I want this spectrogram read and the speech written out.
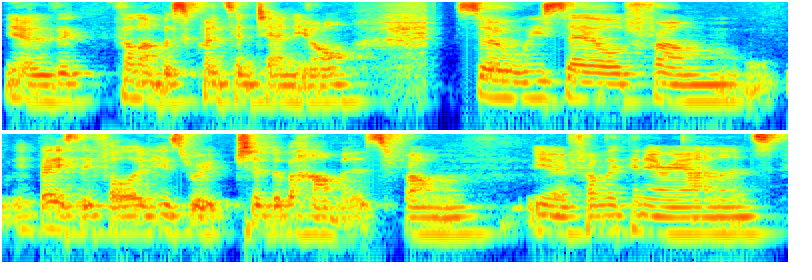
you know the Columbus quincentennial. So we sailed from basically followed his route to the Bahamas from you know from the Canary Islands.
